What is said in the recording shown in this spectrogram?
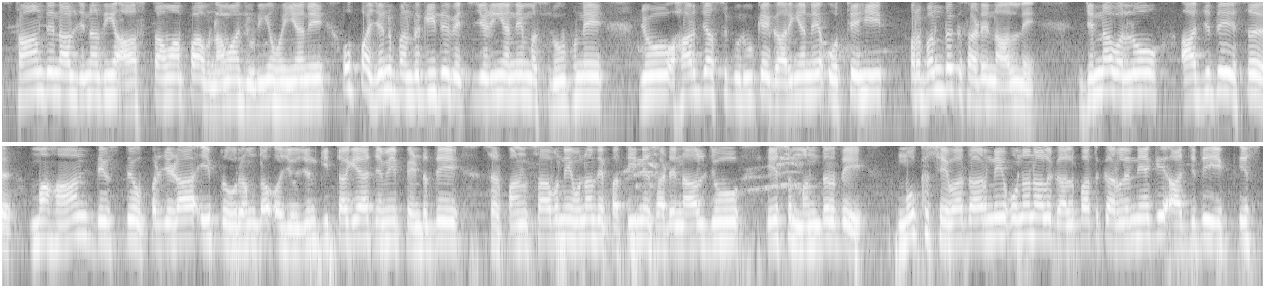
ਸਥਾਨ ਦੇ ਨਾਲ ਜਿਨ੍ਹਾਂ ਦੀਆਂ ਆਸਥਾਵਾਂ, ਭਾਵਨਾਵਾਂ ਜੁੜੀਆਂ ਹੋਈਆਂ ਨੇ, ਉਹ ਭਜਨ ਬੰਦਗੀ ਦੇ ਵਿੱਚ ਜਿਹੜੀਆਂ ਨੇ ਮਸਰੂਫ ਨੇ, ਜੋ ਹਰ ਜਸ ਗੁਰੂ ਕੇ ਗਾਰੀਆਂ ਨੇ, ਉੱਥੇ ਹੀ ਪ੍ਰਬੰਧਕ ਸਾਡੇ ਨਾਲ ਨੇ, ਜਿਨ੍ਹਾਂ ਵੱਲੋਂ ਅੱਜ ਦੇ ਇਸ ਮਹਾਨ ਦਿਵਸ ਦੇ ਉੱਪਰ ਜਿਹੜਾ ਇਹ ਪ੍ਰੋਗਰਾਮ ਦਾ ਆਯੋਜਨ ਕੀਤਾ ਗਿਆ, ਜਿਵੇਂ ਪਿੰਡ ਦੇ ਸਰਪੰਚ ਸਾਹਿਬ ਨੇ, ਉਹਨਾਂ ਦੇ ਪਤੀ ਨੇ ਸਾਡੇ ਨਾਲ ਜੋ ਇਸ ਮੰਦਿਰ ਦੇ ਮੁੱਖ ਸੇਵਾਦਾਰ ਨੇ, ਉਹਨਾਂ ਨਾਲ ਗੱਲਬਾਤ ਕਰ ਲੈਂਦੇ ਆ ਕਿ ਅੱਜ ਦੇ ਇਸ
